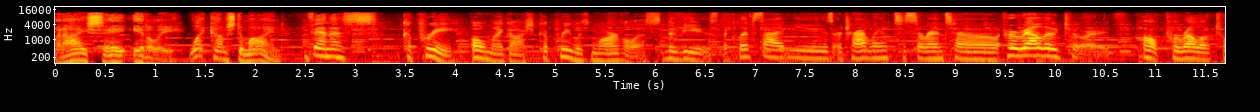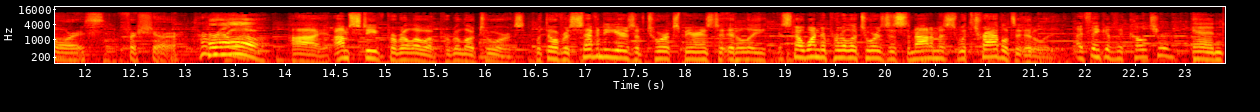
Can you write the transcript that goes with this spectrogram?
When I say Italy, what comes to mind? Venice. Capri. Oh my gosh, Capri was marvelous. The views, the cliffside views, or traveling to Sorrento. Perillo Tours. Oh, Perillo Tours, for sure. Perillo. Hi, I'm Steve Perillo of Perillo Tours. With over 70 years of tour experience to Italy, it's no wonder Perillo Tours is synonymous with travel to Italy. I think of the culture. And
